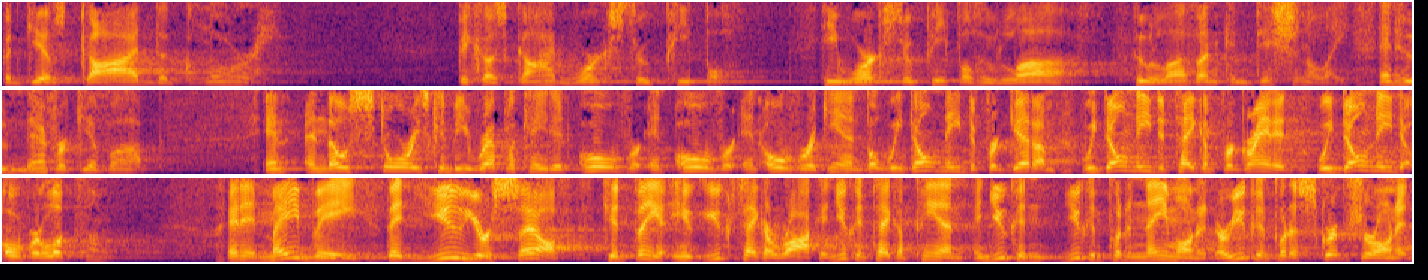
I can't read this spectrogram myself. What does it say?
but gives God the glory because God works through people. He works through people who love, who love unconditionally, and who never give up. And, and those stories can be replicated over and over and over again, but we don't need to forget them. We don't need to take them for granted. We don't need to overlook them. And it may be that you yourself can think, you can take a rock and you can take a pen and you can, you can put a name on it or you can put a scripture on it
